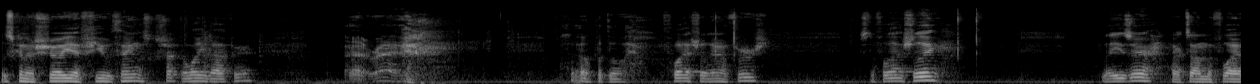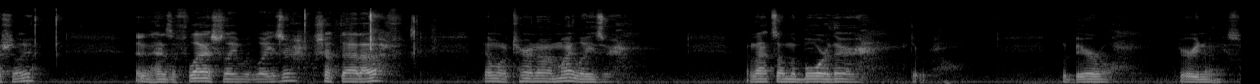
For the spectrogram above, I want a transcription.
Just gonna show you a few things. Shut the light off here. Alright. So I'll put the flashlight on first. The flashlight. Laser, that's on the flashlight. Then it has a flashlight with laser. Shut that off. Then we'll turn on my laser. And that's on the bore there. The, the barrel. Very nice.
